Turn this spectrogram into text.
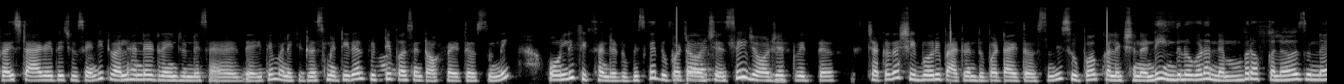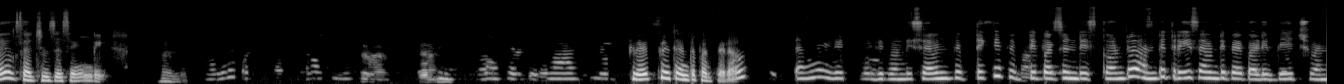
ప్రైస్ ట్యాగ్ అయితే చూసేయండి. ట్వెల్వ్ హండ్రెడ్ రేంజ్ ఉండే అయితే మనకి dress material fifty percent off అయితే వస్తుంది. ఓన్లీ సిక్స్ హండ్రెడ్ రూపీస్కి దుపట్టా వచ్చేసి జార్జెట్ విత్ చక్కగా షిబోరి ప్యాటర్న్ దుపట్టా అయితే వస్తుంది. సూపర్ కలెక్షన్ అండి. ఇందులో కూడా నెంబర్ ఆఫ్ కలర్స్ ఉన్నాయి. ఒకసారి చూసేసేయండి. క్రేప్స్ అయితే ఎంత పడతారా? ఇది ఇదిగోండి సెవెన్ ఫిఫ్టీకి ఫిఫ్టీ పర్సెంట్ డిస్కౌంట్ అంటే త్రీ సెవెంటీ ఫైవ్ పడింది each one.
